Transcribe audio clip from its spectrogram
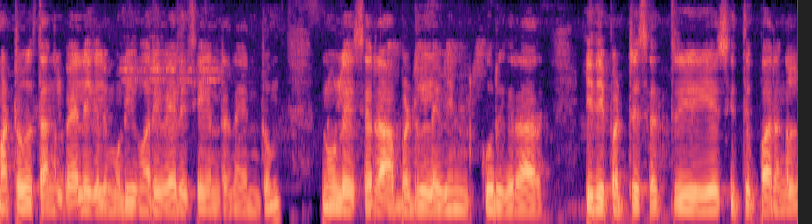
மற்றவர் தங்கள் வேலைகளை முடியும் வரை வேலை செய்கின்றனர் என்றும் நூலேசர் ராபர்ட் லெவின் கூறுகிறார். இதை பற்றி சற்று யோசித்து பாருங்கள்.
